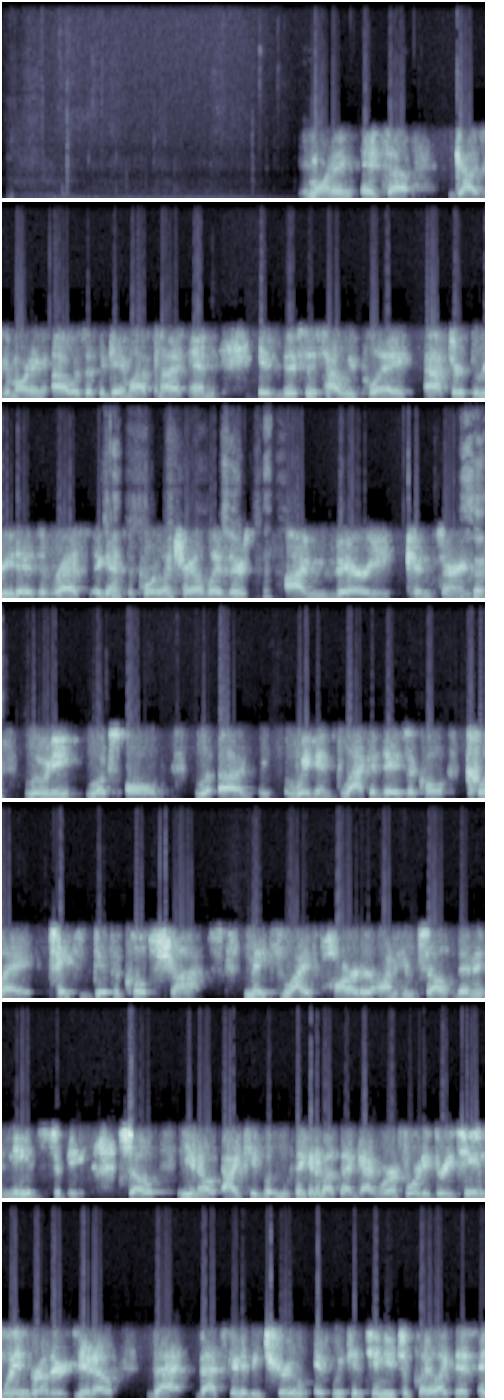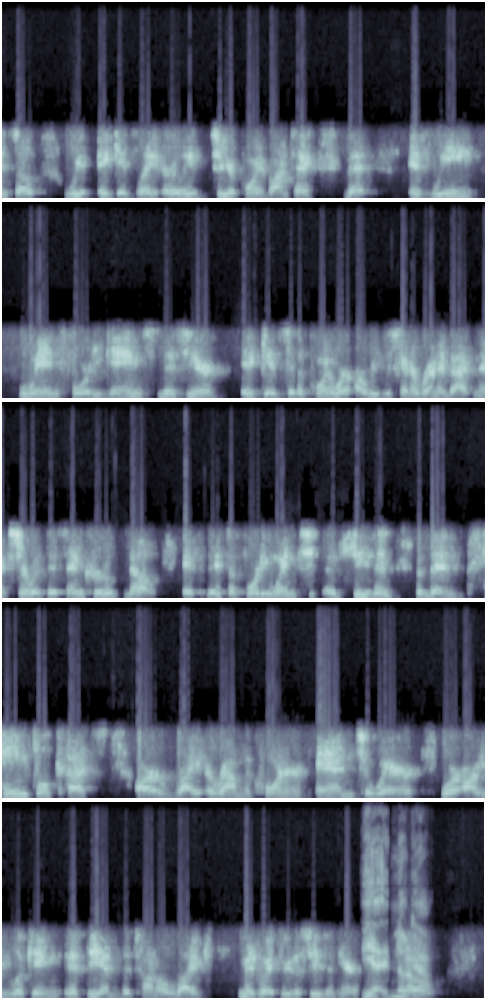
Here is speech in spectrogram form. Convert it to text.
Good morning. It's uh, guys. Good morning. I was at the game last night, and if this is how we play after three days of rest against the Portland Trailblazers, I'm very concerned. Looney looks old. Uh, Wiggins lackadaisical. Klay takes difficult shots. Makes life harder on himself than it needs to be. So, you know, I keep thinking about that guy. We're a 43 team win, brother. You know, that that's going to be true if we continue to play like this. And so we, it gets late early. To your point, Bonta, that if we win 40 games this year, it gets to the point where are we just going to run it back next year with this same crew? No. If it's a 40 win t- uh, season, then painful cuts are right around the corner and to where we're already looking at the end of the tunnel like midway through the season here. Yeah, no So, doubt.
